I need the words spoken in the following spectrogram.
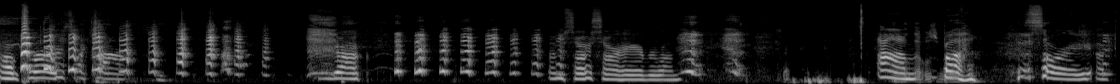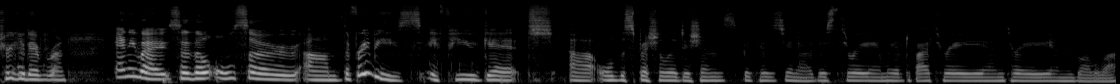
Oh, gross! I can't. Yuck. I'm so sorry, everyone. Um, that was but sorry, I've triggered everyone. Anyway, so they'll also um, the freebies if you get uh, all the special editions because you know there's three and we have to buy three and three and blah blah blah.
